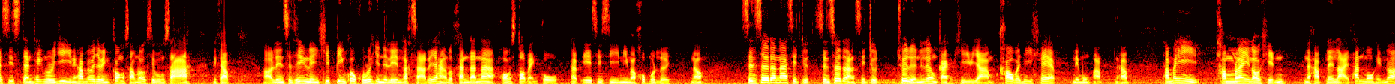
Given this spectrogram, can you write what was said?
Assistant Technology นะครับไม่ว่าจะเป็นกล้อง 360 องศานะครับเลนส์เซตติ้งเลนส์คีปปิ้งควบคุมรถอยู่ในเลนรักษาระยะห่างรถคันด้านหน้าพร้อม Stop and Go นะครับ ACC มีมาครบหมดเลยเนาะเซนเซอร์ด้านหน้า 4 จุด เซนเซอร์ด้านหลัง 4 จุด ช่วยเหลือในเรื่องของการขับขี่ยามเข้าไปที่แคบในมุมอับนะครับทำให้ทำให้เราเห็นนะครับหลาย ๆ ท่านมองเห็นว่า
